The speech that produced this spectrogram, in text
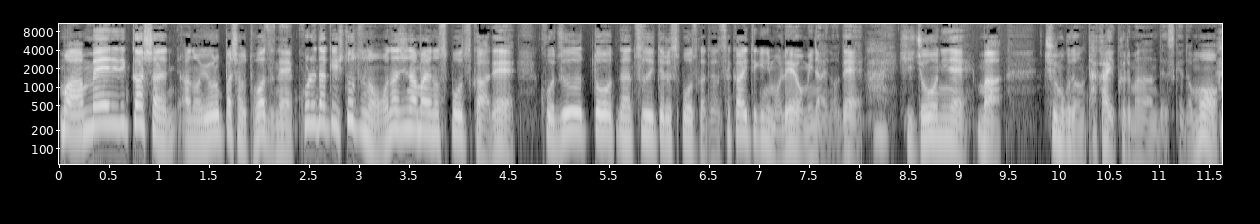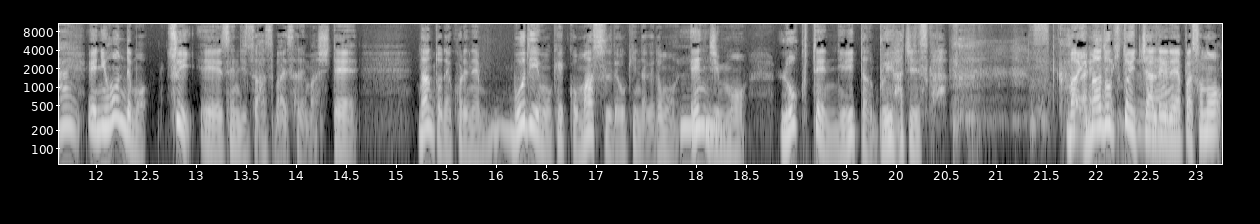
まあアメリカ車、あのヨーロッパ車を問わずね、これだけ一つの同じ名前のスポーツカーで、こうずーっとな続いてるスポーツカーというのは世界的にも例を見ないので、はい非常にね、まあ注目度の高い車なんですけども、はいえー日本でもつい、えー先日発売されまして、なんとね、これね、ボディも結構マッスルで大きいんだけども、エンジンも6.2リッターの V8 ですから。まあ今時と言っちゃあれだけど、やっぱりその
